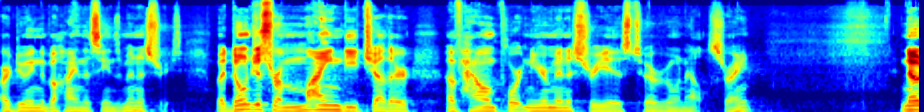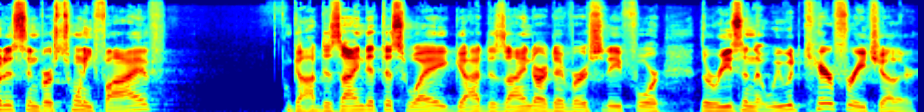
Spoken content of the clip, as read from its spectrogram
are doing the behind the scenes ministries. But don't just remind each other of how important your ministry is to everyone else, right? Notice in verse 25, God designed it this way. God designed our diversity for the reason that we would care for each other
